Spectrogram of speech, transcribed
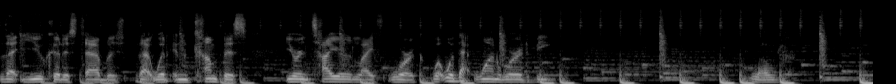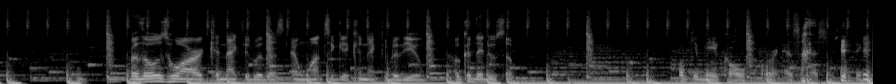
that you could establish that would encompass your entire life work, what would that one word be? Love. For those who are connected with us and want to get connected with you, how could they do so? Give me a call or an SMS or something.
